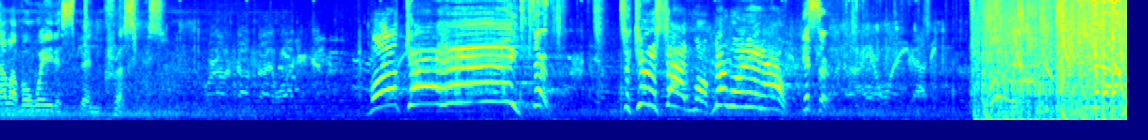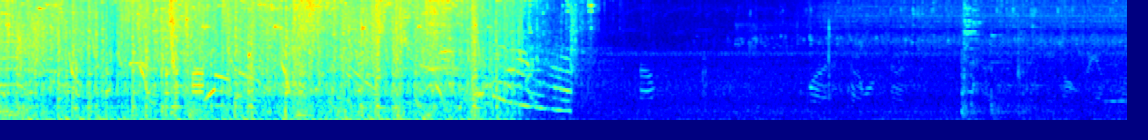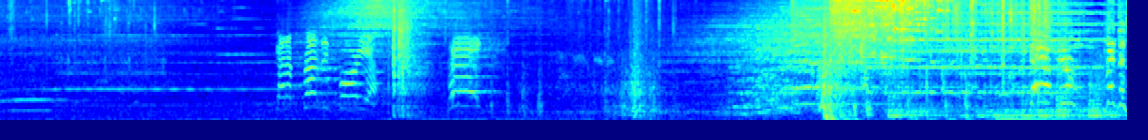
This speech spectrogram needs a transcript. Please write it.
of a way to spend Christmas. Okay! Sir! Secure the sidewalk. No one in out. Yes, sir.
